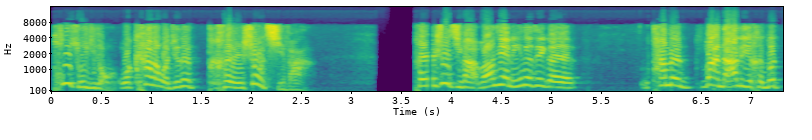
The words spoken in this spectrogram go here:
通俗易懂，我看了，我觉得很受启发，很受启发。王健林的这个，他们万达里很多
